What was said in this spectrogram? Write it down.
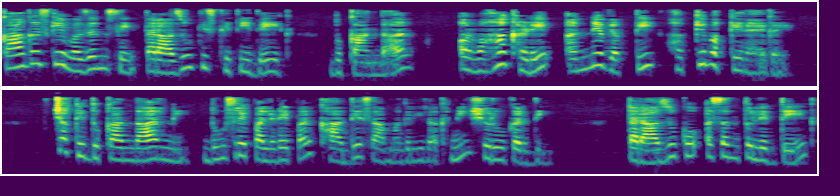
कागज़ के वज़न से तराजू की स्थिति देख दुकानदार और वहाँ खड़े अन्य व्यक्ति हक्के बक्के रह गए। चकित दुकानदार ने दूसरे पलड़े पर खाद्य सामग्री रखनी शुरू कर दी। तराजू को असंतुलित देख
